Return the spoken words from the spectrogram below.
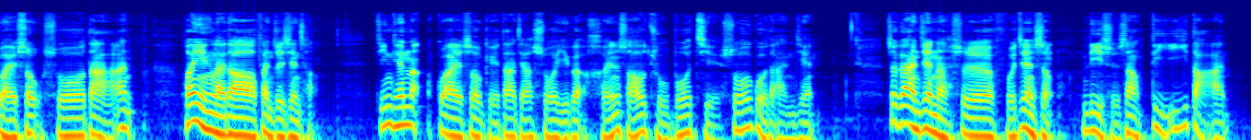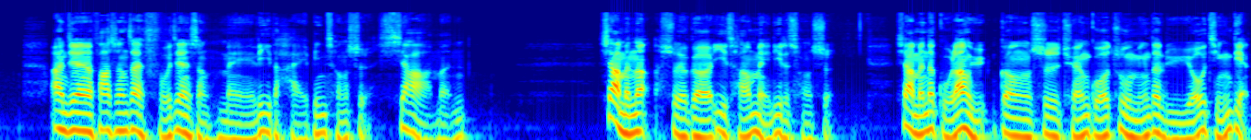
怪兽说大案，欢迎来到犯罪现场。今天呢，怪兽给大家说一个很少主播解说过的案件。这个案件呢，是福建省历史上第一大案。案件发生在福建省美丽的海滨城市厦门。厦门呢，是个异常美丽的城市。厦门的鼓浪屿更是全国著名的旅游景点。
